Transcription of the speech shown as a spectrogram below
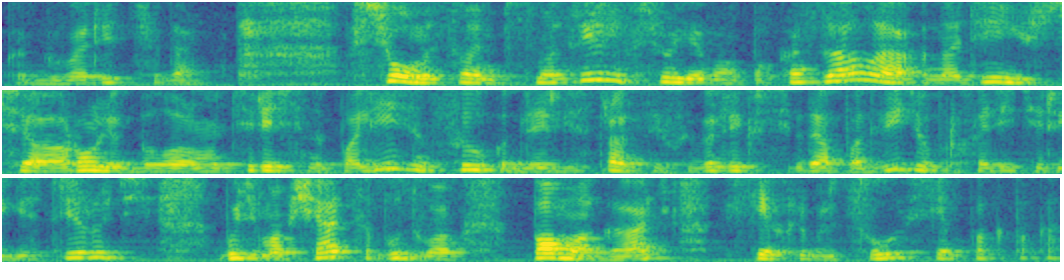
как говорится, да. Все, мы с вами посмотрели, все я вам показала. Надеюсь, ролик был вам интересен и полезен. Ссылка для регистрации Фаберлик всегда под видео. Проходите, регистрируйтесь. Будем общаться, буду вам помогать. Всех люблю, целую. Всем пока-пока.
